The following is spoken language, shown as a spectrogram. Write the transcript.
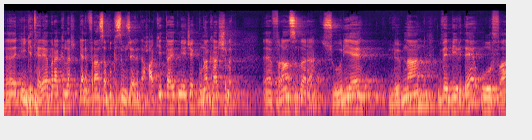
e, İngiltere'ye bırakılır. Yani Fransa bu kısım üzerinde hak iddia etmeyecek. Buna karşılık e, Fransızlara Suriye, Lübnan ve bir de Urfa,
